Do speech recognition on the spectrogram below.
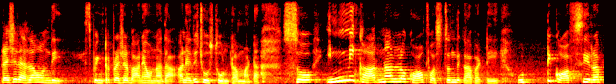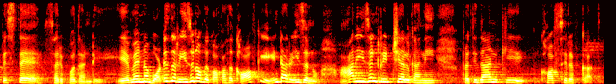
ప్రెషర్ ఎలా ఉంది? స్పింక్టర్ ప్రెషర్ బాగానే ఉన్నదా? అనేది చూస్తూ ఉంటాం అన్నమాట సో ఇన్ని కారణాల్లో కాఫ్ వస్తుంది కాబట్టి ఉట్టి కాఫ్ సిరప్ ఇస్తే సరిపోదండి. ఏమైనా what is the reason of the cough అసలు కాఫ్కి ఏంటి ఆ రీజన్ ఆ రీజన్ ట్రీట్ చేయాలి కానీ ప్రతిదానికి కాఫ్ సిరప్ కాదు.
